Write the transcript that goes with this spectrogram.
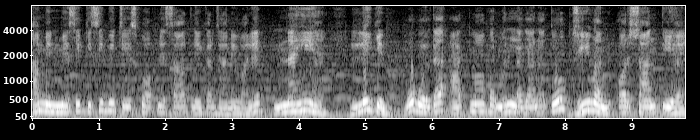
हम इनमें से किसी भी चीज़ को अपने साथ लेकर जाने वाले नहीं हैं। लेकिन वो बोलता है, आत्मा पर मन लगाना तो जीवन और शांति है।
